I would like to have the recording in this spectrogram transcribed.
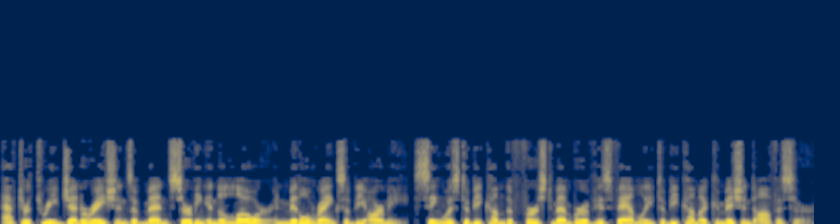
after three generations of men serving in the lower and middle ranks of the army, Singh was to become the first member of his family to become a commissioned officer.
